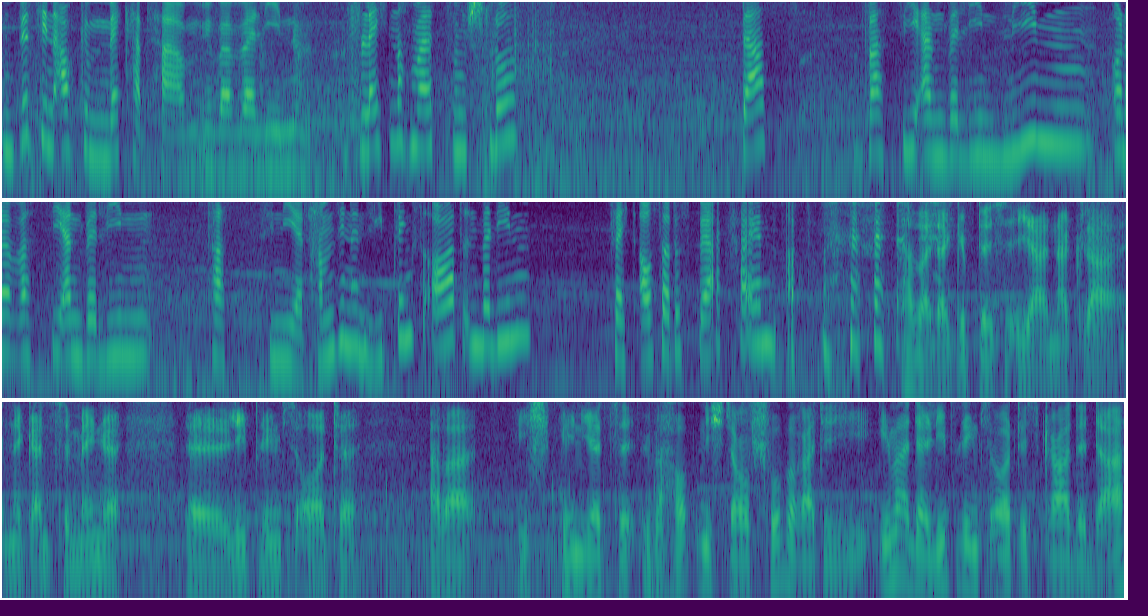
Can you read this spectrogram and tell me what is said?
ein bisschen auch gemeckert haben über Berlin. Vielleicht noch mal zum Schluss das, was Sie an Berlin lieben oder was Sie an Berlin fasziniert. Haben Sie einen Lieblingsort in Berlin? Vielleicht außer des Berghain? Aber da gibt es, ja, na klar, eine ganze Menge äh, Lieblingsorte. Aber ich bin jetzt äh, überhaupt nicht darauf vorbereitet. Immer der Lieblingsort ist gerade da,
